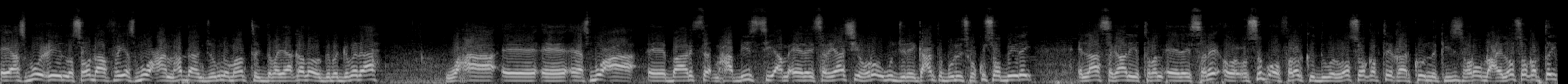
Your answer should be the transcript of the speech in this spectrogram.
ee asbuucii la soo dhaafay asbuucan hadda aan joogno maanta dabayaaqada oo gebagabada ah waxaa asbuuca baarista maxaabiistii ama eedaysanayaashii hore ugu jiray gacanta booliiska ku soo biiray ilaa sagaal iyo toban eedaysane oo cusub oo falalka duwan loo soo qabtay. Qaarkoodna kiisas hore u dhacay loo soo qabtay.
